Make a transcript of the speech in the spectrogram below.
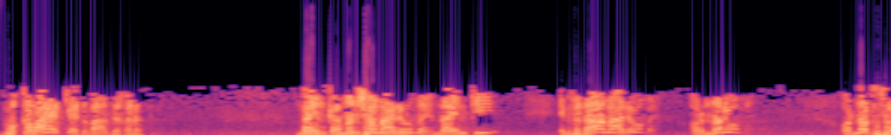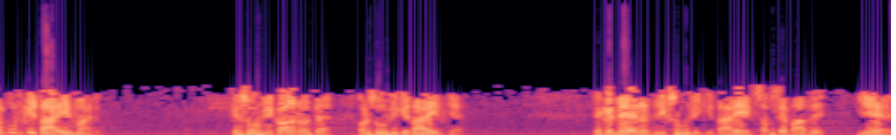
وہ قواعد کے اعتبار سے غلط ہے نہ ان کا منشا معلوم ہے، نہ ان کی ابتدا معلوم ہے اور نہ ہے، اور نہ تصوف کی تعریف معلوم کہ صوفی کون ہوتا ہے اور صوفی کی تعریف کیا ہے۔ لیکن میرے نزدیک صوفی کی تعریف سب سے واضح یہ ہے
